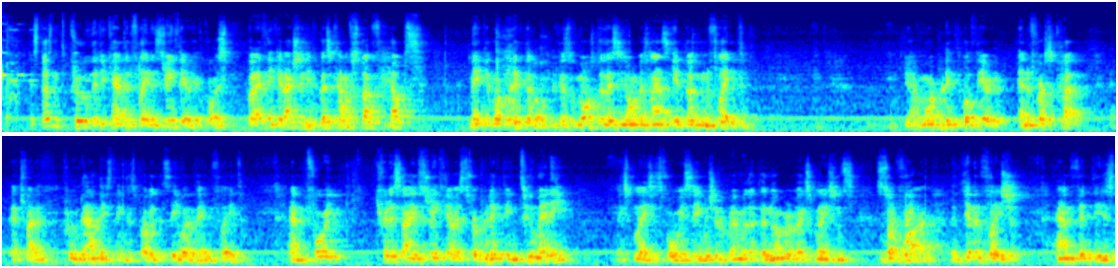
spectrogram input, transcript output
this doesn't prove that you can't inflate in string theory, of course, but I think it actually, this kind of stuff helps make it more predictable, because most of this enormous landscape doesn't inflate. You have a more predictable theory. And the first cut at trying to prove down these things is probably to see whether they inflate. And before we criticize string theorists for predicting too many explanations for what we see, we should remember that the number of explanations so far that give inflation and fit these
